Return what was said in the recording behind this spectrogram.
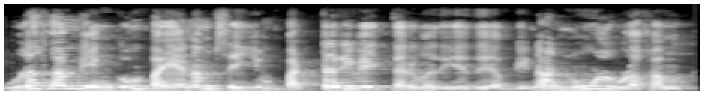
உலகம் எங்கும் பயணம் செய்யும் பட்டறிவை தருவது எது அப்படின்னா நூல் உலகம்.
